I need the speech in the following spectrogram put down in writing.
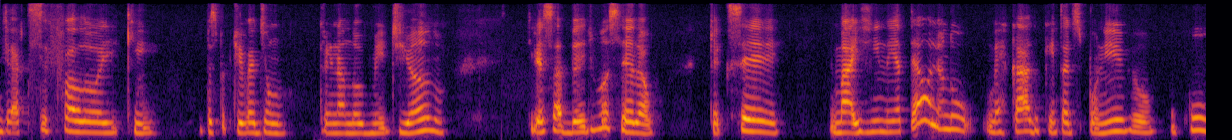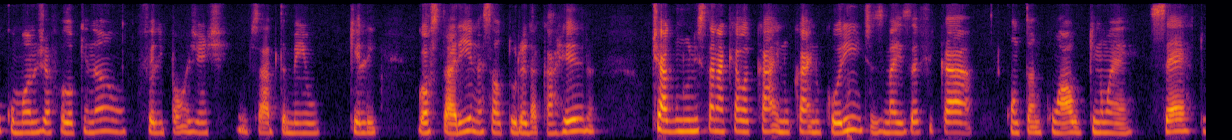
Já que você falou aí que a perspectiva é de um treinador mediano, queria saber de você, Léo. O que, é que você imagina, e até olhando o mercado, quem está disponível, o Cuco, o Mano já falou que não, o Felipão a gente não sabe também o que ele gostaria nessa altura da carreira. O Thiago Nunes está naquela cai, não cai no Corinthians, mas vai ficar contando com algo que não é certo.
